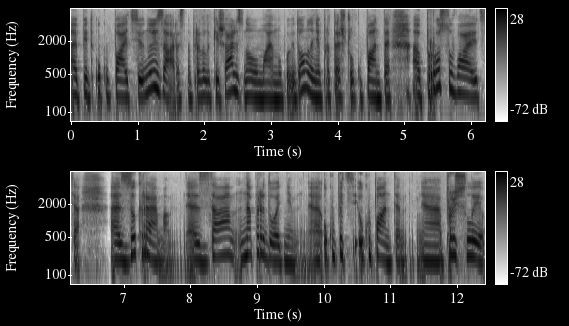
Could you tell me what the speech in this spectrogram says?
е, під окупацією. Ну і зараз, на превеликий жаль, знову маємо повідомлення про те, що окупанти просуваються. Зокрема, за напередодні окупаці... окупанти пройшли.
